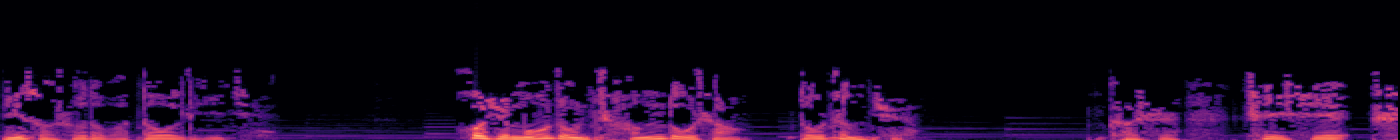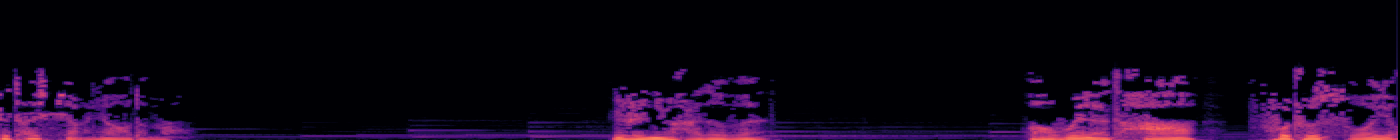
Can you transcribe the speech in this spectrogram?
你所说的我都理解，或许某种程度上都正确，可是这些是他想要的吗？于是女孩子问：“我为了他付出所有，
